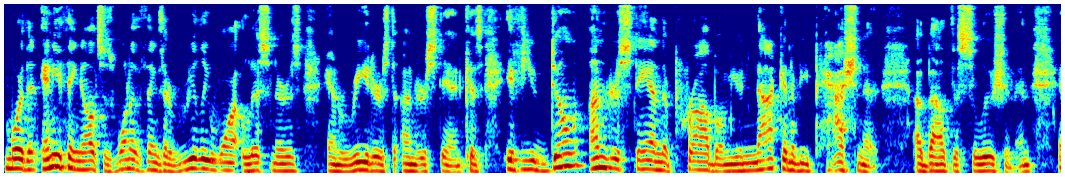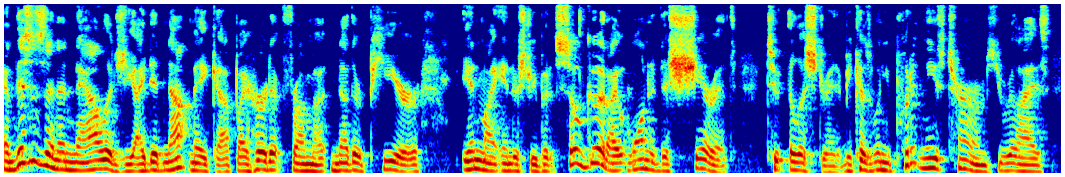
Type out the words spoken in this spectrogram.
more than anything else, is one of the things I really want listeners and readers to understand. Because if you don't understand the problem, you're not going to be passionate about the solution. And, and this is an analogy I did not make up, I heard it from another peer in my industry, but it's so good, I wanted to share it to illustrate it. Because when you put it in these terms, you realize –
